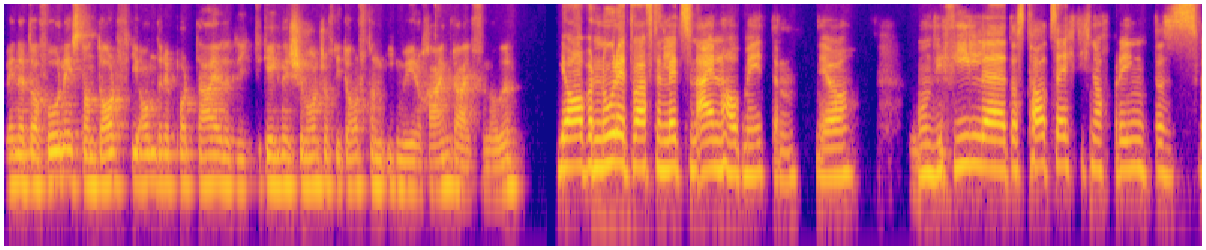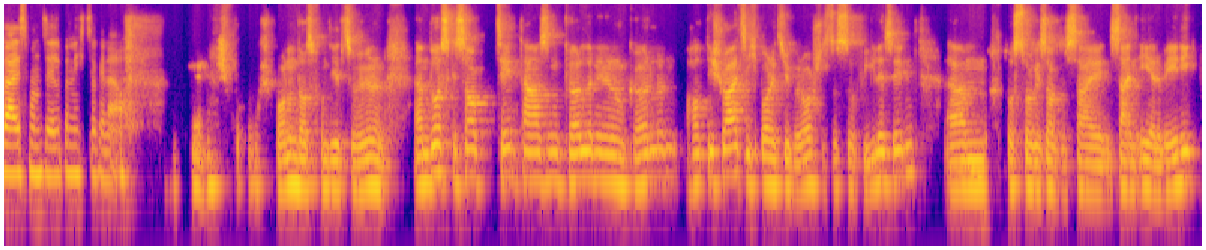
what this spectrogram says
wenn er da vorne ist, dann darf die andere Partei oder die, die gegnerische Mannschaft, die darf dann irgendwie noch eingreifen, oder? Ja, aber nur etwa auf den letzten eineinhalb Metern, ja. Und wie viel äh, das tatsächlich noch bringt, das weiß man selber nicht so genau. Okay, spannend, das von dir zu hören. Ähm, du hast gesagt, 10.000 Curlerinnen und Curler hat die Schweiz. Ich war jetzt überrascht, dass das so viele sind. Ähm, du hast so gesagt, es sei, seien eher wenig.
